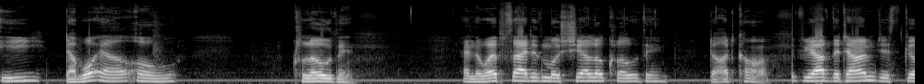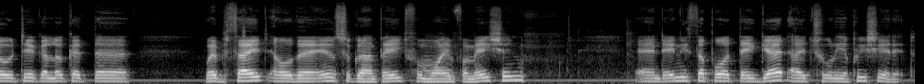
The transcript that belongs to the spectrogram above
E L L O clothing. And the website is moschelloclothing.com. If you have the time, just go take a look at the website or the Instagram page for more information. And any support they get, I truly appreciate it.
